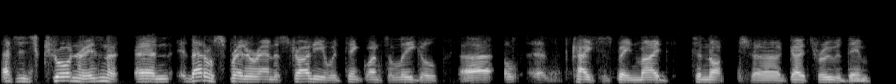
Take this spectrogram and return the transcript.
That's extraordinary, isn't it? And that'll spread around Australia, you would think, once a legal uh, case has been made to not uh, go through with them.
